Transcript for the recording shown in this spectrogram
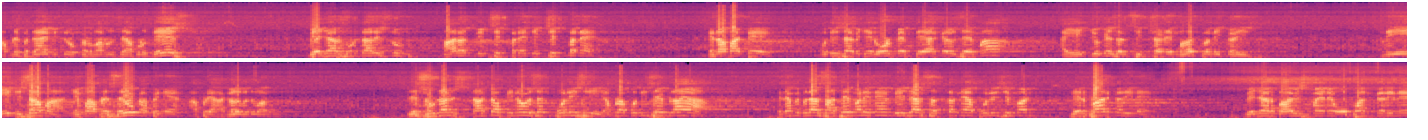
આપણે બધાએ મિત્રો કરવાનું છે, આપણો દેશ બે હજાર સુડતાલીસનું ભારત વિકસિત બને, દીક્ષિત બને. એના માટે મોદી સાહેબે જે રોડ મેપ તૈયાર કર્યું છે, એમાં આ એજ્યુકેશન શિક્ષણ એ મહત્વની કડી છે. અને એ દિશામાં એમાં આપણે સહયોગ આપીને આપણે આગળ વધવાનું જે સ્ટુડન્ટ સ્ટાર્ટઅપ ઇનોવેશન પોલિસી આપણા મોદી સાહેબ લાયા, એને અમે બધા સાથે મળીને બે હજાર સત્તરની આ પોલિસીમાં ફેરફાર કરીને બે હજાર બાવીસમાં એને ઓપન કરીને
